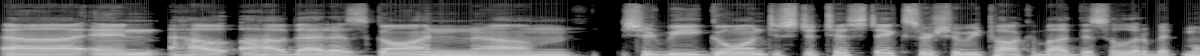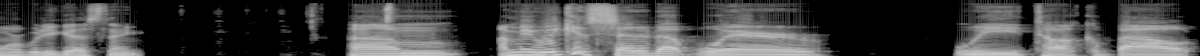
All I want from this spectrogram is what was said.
uh, and how how that has gone. Um, should we go on to statistics, or should we talk about this a little bit more? What do you guys think? Um, I mean, we could set it up where we talk about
